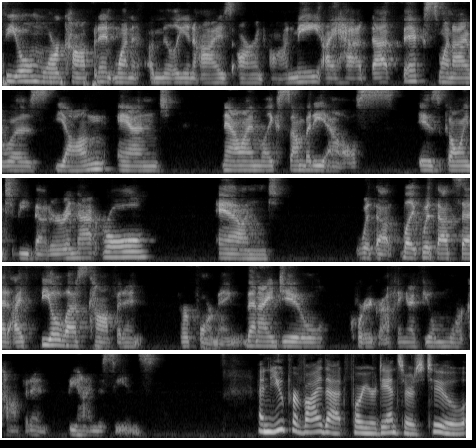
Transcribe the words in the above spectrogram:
feel more confident when a million eyes aren't on me. I had that fix when I was young, and now I'm like somebody else is going to be better in that role. And with that, like with that said, I feel less confident performing than I do choreographing. I feel more confident behind the scenes. And you provide that for your dancers too.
